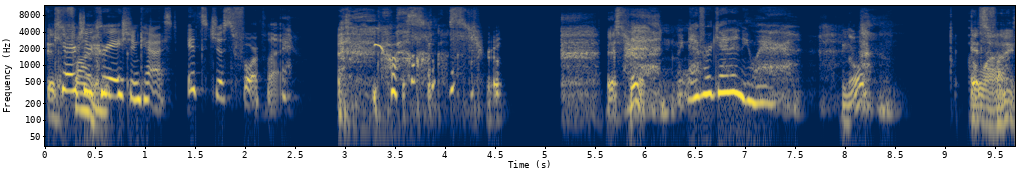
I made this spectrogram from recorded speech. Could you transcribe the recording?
it's Character fine. creation cast. It's just foreplay. it's true it's true And we never get anywhere. no it's fine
